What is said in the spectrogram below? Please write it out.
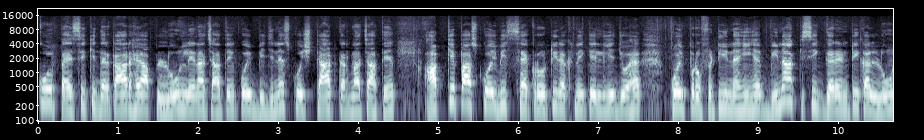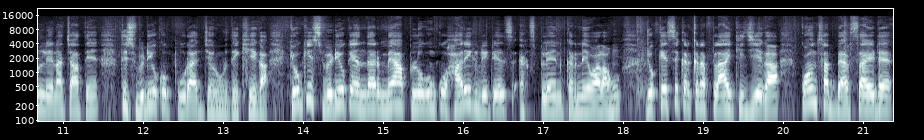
को पैसे की दरकार है, आप लोन लेना चाहते हैं, कोई बिज़नेस को स्टार्ट करना चाहते हैं, आपके पास कोई भी सिक्योरिटी रखने के लिए जो है, कोई प्रॉपर्टी नहीं है, बिना किसी गारंटी का लोन लेना चाहते हैं तो इस वीडियो को पूरा ज़रूर देखिएगा। क्योंकि इस वीडियो के अंदर मैं आप लोगों को हर एक डिटेल्स एक्सप्लेन करने वाला हूँ, जो कैसे कर कर अप्लाई कीजिएगा, कौन सा वेबसाइट है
